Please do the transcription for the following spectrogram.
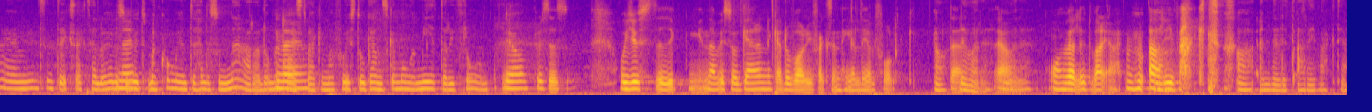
jag minns inte exakt heller hur det såg ut. Man kommer ju inte heller så nära de här Nej. konstverken. Man får ju stå ganska många meter ifrån. Ja, precis. Och just i, när vi såg Guernica då var det ju faktiskt en hel del folk. Ja, där. det var det. Ja. det, var det. Och en väldigt varje, arg ja. vakt. Ja, en väldigt arg vakt, ja.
